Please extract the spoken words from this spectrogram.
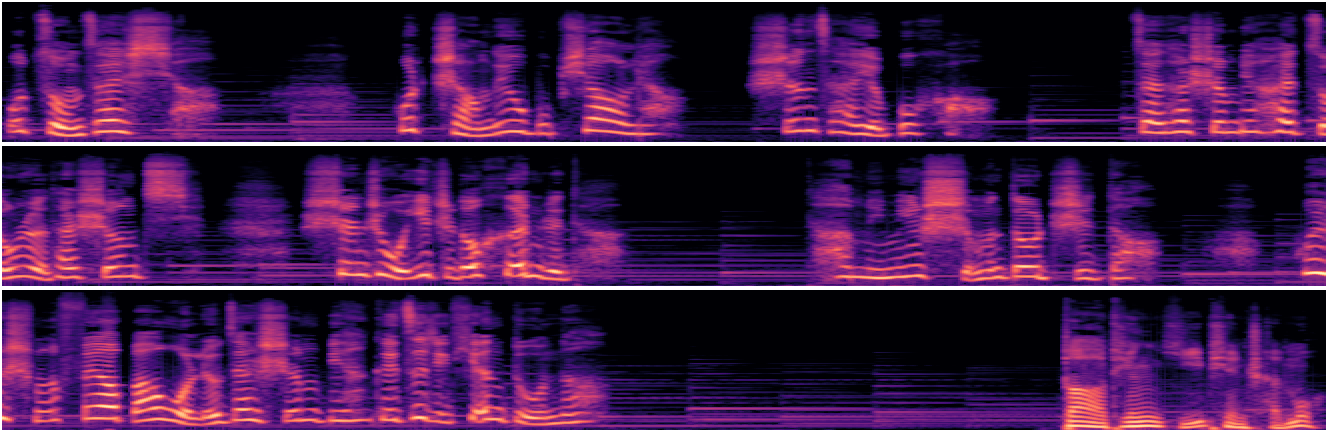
我总在想，我长得又不漂亮，身材也不好，在他身边还总惹他生气，甚至我一直都恨着他。他明明什么都知道，为什么非要把我留在身边，给自己添堵呢？大厅一片沉默。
